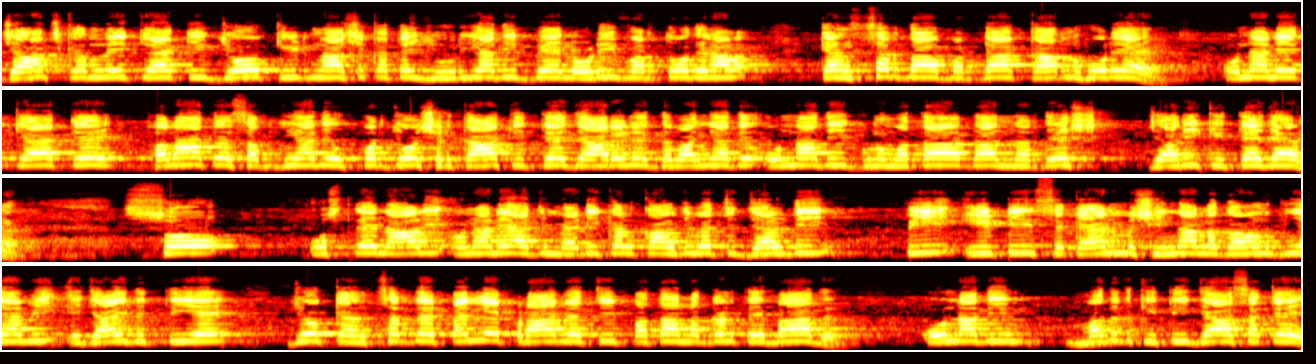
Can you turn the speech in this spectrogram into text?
ਜਾਂਚ ਕਰਨ ਲਈ ਕਿਹਾ ਕਿ ਜੋ ਕੀਟਨਾਸ਼ਕ ਅਤੇ ਯੂਰੀਆ ਦੀ ਬੇਲੋੜੀ ਵਰਤੋਂ ਦੇ ਨਾਲ ਕੈਂਸਰ ਦਾ ਵੱਡਾ ਕਾਰਨ ਹੋ ਰਿਹਾ ਹੈ, ਉਹਨਾਂ ਨੇ ਕਿਹਾ ਕਿ ਫਲਾਂ ਤੇ ਸਬਜ਼ੀਆਂ ਦੇ ਉੱਪਰ ਜੋ ਛਿੜਕਾਅ ਕੀਤੇ ਜਾ ਰਹੇ ਨੇ, ਦਵਾਈਆਂ ਦੇ, ਉਹਨਾਂ ਦੀ ਗੁਣਵੱਤਾ ਦਾ ਨਿਰਦੇਸ਼ ਜਾਰੀ ਕੀਤੇ ਜਾਣ। ਸੋ ਉਸ ਦੇ ਨਾਲ ਹੀ ਉਹਨਾਂ ਨੇ ਅੱਜ ਮੈਡੀਕਲ ਕਾਲਜ ਵਿੱਚ ਜਲਦੀ ਪੀਈਟੀ ਸਕੈਨ ਮਸ਼ੀਨਾਂ ਲਗਾਉਣ ਦੀਆਂ ਵੀ ਇਜਾਜ਼ਤ ਦਿੱਤੀ ਹੈ ਜੋ ਕੈਂਸਰ ਦੇ ਪਹਿਲੇ ਪੜਾਅ ਵਿੱਚ ਹੀ ਪਤਾ ਲੱਗਣ ਤੇ ਬਾਅਦ ਉਹਨਾਂ ਦੀ ਮਦਦ ਕੀਤੀ ਜਾ ਸਕੇ।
